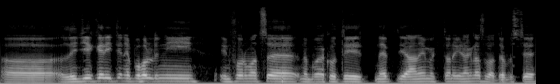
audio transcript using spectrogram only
uh, lidi, kteří ty nepohodlné informace, nebo jako ty, ne, já nevím, jak to jinak nazvat, to je prostě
